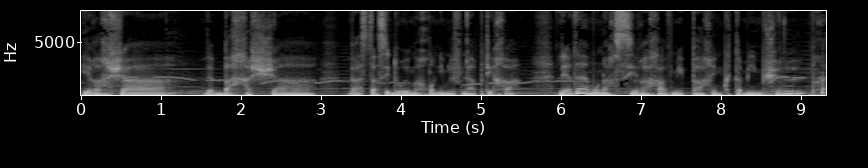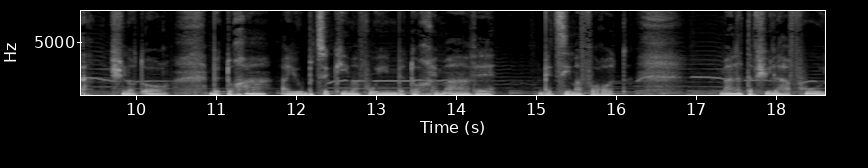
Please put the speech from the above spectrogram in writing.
היא רכשה ובחשה ועשתה סידורים אחרונים לפני הפתיחה. לידה היה מונח סיר רחב מפח עם כתמים של שנות אור. בתוכה היו בצקים אפויים בתוך חמאה וביצים אפורות. מעל התבשיל האפוי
